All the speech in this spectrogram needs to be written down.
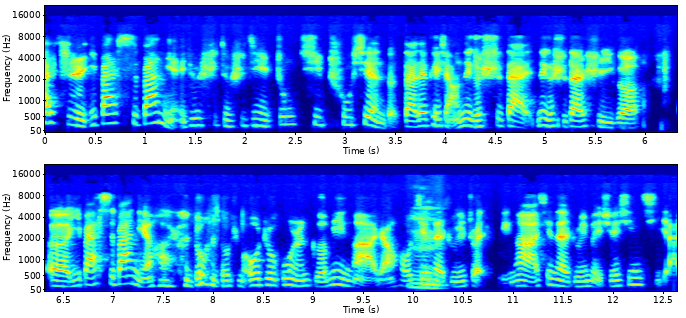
它是一八四八年，也就是十九世纪中期出现的。大家可以想，那个时代，那个时代是一个，呃，一八四八年哈，很多很多什么欧洲工人革命啊，然后现代主义转型啊，现代主义美学兴起啊，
